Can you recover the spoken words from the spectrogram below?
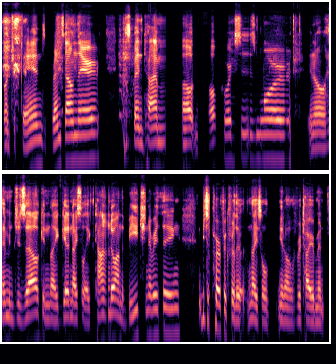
bunch of fans, friends down there. Spend time out in golf courses more. You know, him and Gisele can like get a nice like condo on the beach and everything. It'd be just perfect for the nice old, you know, retirement.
